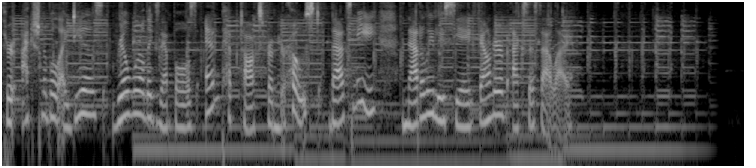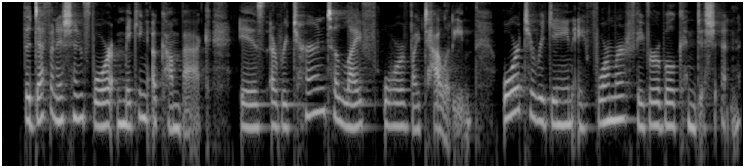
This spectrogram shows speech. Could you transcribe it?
through actionable ideas, real world examples, and pep talks from your host that's me, Nathalie Lussier, founder of Access Ally. The definition for making a comeback is a return to life or vitality, or to regain a former favorable condition.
